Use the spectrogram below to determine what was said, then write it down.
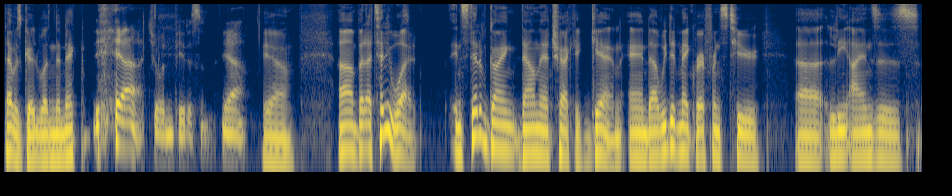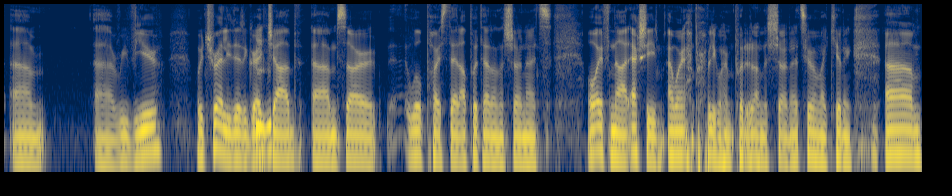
that was good, wasn't it, Nick? Yeah, Jordan Peterson. Yeah, yeah. but I tell you what, instead of going down that track again, and uh, we did make reference to uh, Lee Irons's um, uh, review, which really did a great mm-hmm. job. Um, so we'll post that. I'll put that on the show notes, or if not, actually, I won't. I probably won't put it on the show notes. Who am I kidding? Um,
